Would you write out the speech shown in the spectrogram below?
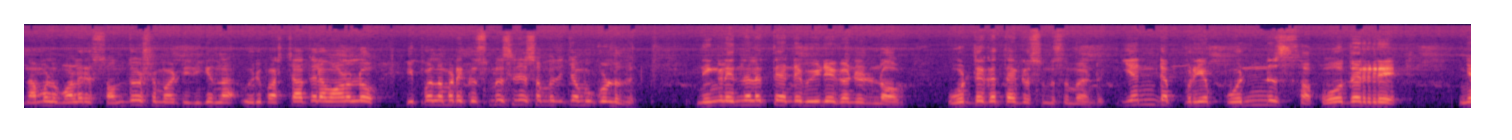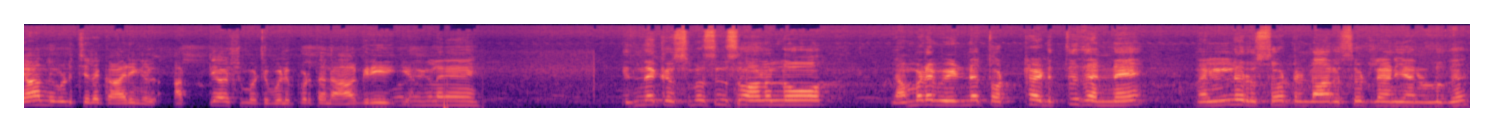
നമ്മൾ വളരെ സന്തോഷമായിട്ടിരിക്കുന്ന ഒരു പശ്ചാത്തലമാണല്ലോ ഇപ്പോൾ നമ്മുടെ ക്രിസ്മസിനെ സംബന്ധിച്ച് നമുക്കുള്ളത്. നിങ്ങൾ ഇന്നലത്തെ എന്റെ വീഡിയോ കണ്ടിട്ടുണ്ടാവും. ഒടുക്കത്തെ ക്രിസ്മസ് വേണ്ട എന്റെ പ്രിയ പൊന്ന് സഹോദരരെ ഞാൻ നിങ്ങളുടെ ചില കാര്യങ്ങൾ അത്യാവശ്യമായിട്ട് വെളിപ്പെടുത്താൻ ആഗ്രഹിക്കുകയാണ്. ഇന്ന് ക്രിസ്മസ് ദിവസമാണല്ലോ. നമ്മുടെ വീടിന്റെ തൊട്ടടുത്ത് തന്നെ നല്ല റിസോർട്ട് ഉണ്ട്. ആ റിസോർട്ടിലാണ് ഞാനുള്ളത്.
